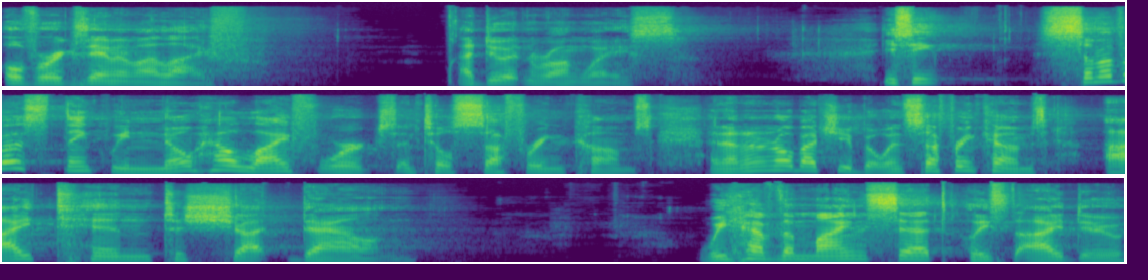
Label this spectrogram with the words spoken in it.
over examine my life. I do it in wrong ways. You see, some of us think we know how life works until suffering comes. And I don't know about you, but when suffering comes, I tend to shut down. We have the mindset, at least I do,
